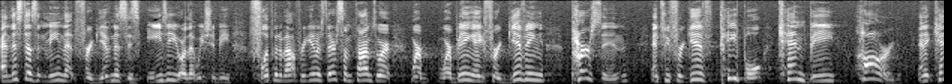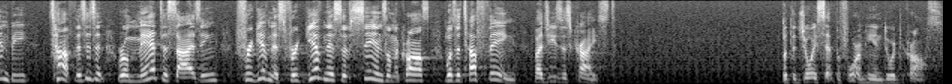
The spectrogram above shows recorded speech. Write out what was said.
And this doesn't mean that forgiveness is easy or that we should be flippant about forgiveness. There's some times where, where, where being a forgiving person and to forgive people can be hard and it can be tough. This isn't romanticizing forgiveness. Forgiveness of sins on the cross was a tough thing by Jesus Christ. But the joy set before him, he endured the cross.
